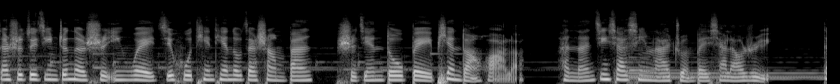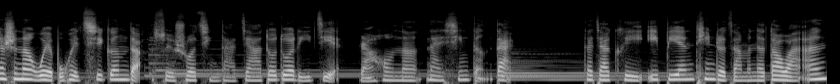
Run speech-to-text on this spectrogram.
但是最近真的是因为几乎天天都在上班，时间都被片段化了，很难静下心来准备下聊日语。但是呢，我也不会弃更的，所以说请大家多多理解，然后呢耐心等待。大家可以一边听着咱们的道晚安，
